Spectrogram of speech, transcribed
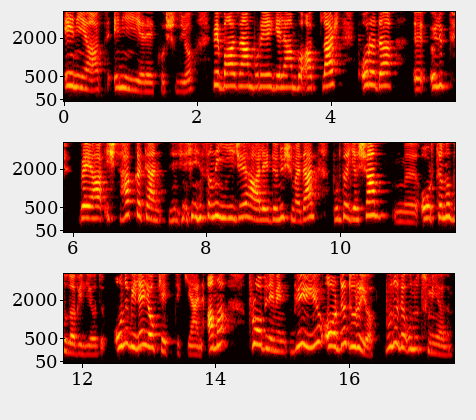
En iyi at en iyi yere koşuluyor ve bazen buraya gelen bu atlar orada e, ölüp veya işte hakikaten insanın yiyeceği hale dönüşmeden burada yaşam e, ortamı bulabiliyordu. Onu bile yok ettik yani ama problemin büyüğü orada duruyor. Bunu da unutmayalım.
